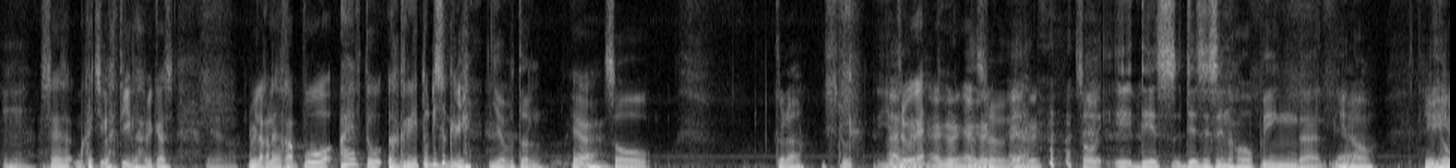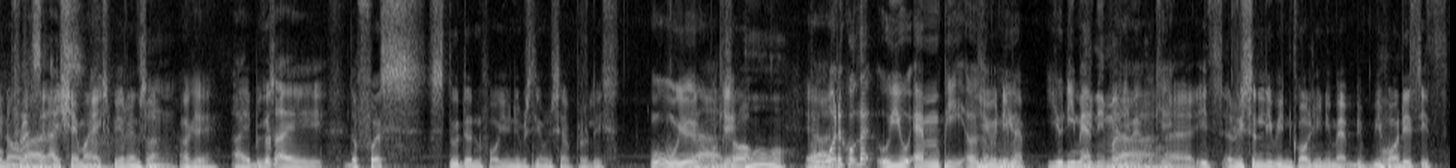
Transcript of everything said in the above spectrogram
Hmm. Saya berkecil hati lah Because Bila kena kapu I have to agree to disagree Ya betul. Yeah So Itulah. It's true. Yeah. I agree, True kan? Agree. That's agree. true, yeah. agree. So i this this is in hoping that you Yeah. know You, you your know, presence. I, I share my experience lah. Mm. Okay I because I the first student for University of Malaysia Perlis. Oh yeah, Yeah, okay so- Oh. Yeah, What do you call that UMP Oh, Unimap. Unimap Unimap. Unimap okay Uh, it's recently been called Unimap. Be- before this, it's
